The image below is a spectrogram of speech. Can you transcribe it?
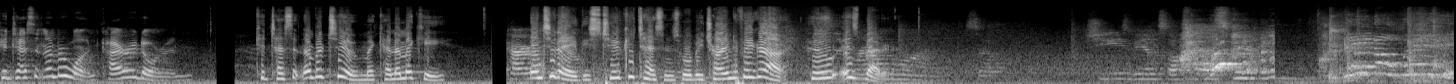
Contestant number one, Kyra Doran. Contestant number two, McKenna McKee. And today, these two contestants will be trying to figure out who is better. So, cheese, Vienna sausage. Hey, no way!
